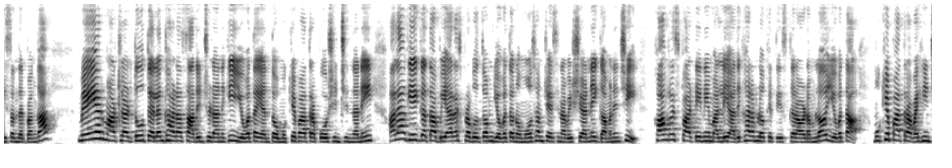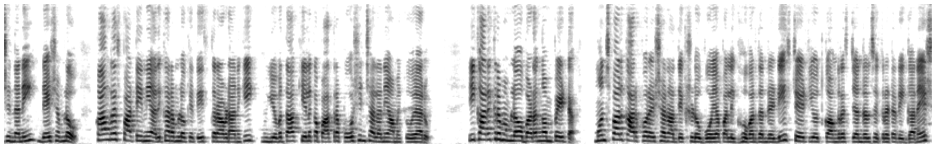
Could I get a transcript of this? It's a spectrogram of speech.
ఈ సందర్భంగా మేయర్ మాట్లాడుతూ తెలంగాణ సాధించడానికి యువత ఎంతో ముఖ్య పాత్ర పోషించిందని అలాగే గత బీఆర్ఎస్ ప్రభుత్వం యువతను మోసం చేసిన విషయాన్ని గమనించి కాంగ్రెస్ పార్టీని మళ్ళీ అధికారంలోకి తీసుకురావడంలో యువత ముఖ్య పాత్ర వహించిందని దేశంలో కాంగ్రెస్ పార్టీని అధికారంలోకి తీసుకురావడానికి యువత కీలక పాత్ర పోషించాలని ఆమె కోరారు. ఈ కార్యక్రమంలో బడంగంపేట్ మున్సిపల్ కార్పొరేషన్ అధ్యక్షుడు Boyapalli Govardhan Reddy state youth Congress general secretary Ganesh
